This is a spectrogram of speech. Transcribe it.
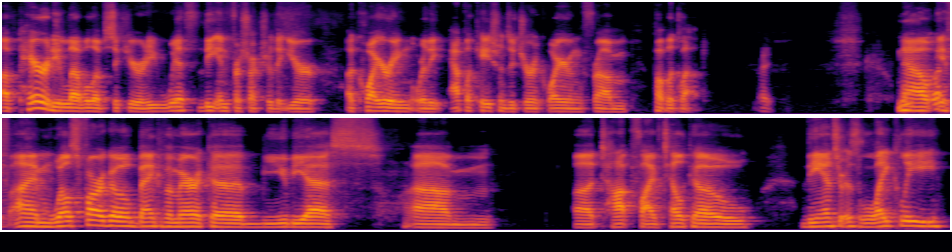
a parity level of security with the infrastructure that you're acquiring or the applications that you're acquiring from public cloud. Right. Now, What- if I'm Wells Fargo, Bank of America, UBS, um, a top five telco, the answer is likely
